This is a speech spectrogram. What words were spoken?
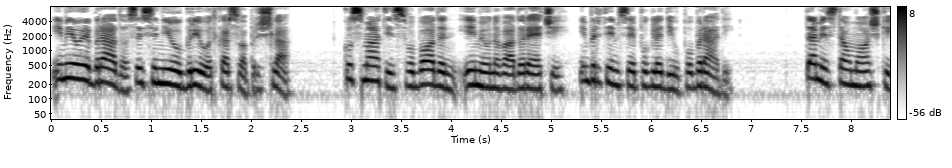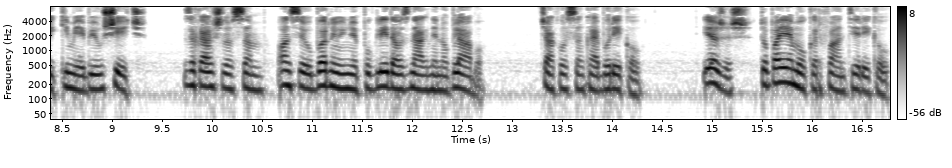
Imel je brado, saj se ni obril, odkar sva prišla. Kosmat in svoboden je imel navado reči in pri tem se je pogledil po bradi. Tam je stal moški, ki mi je bil všeč. Zakašljal sem, on se je obrnil in je pogledal z nagnjeno glavo. Čakal sem, kaj bo rekel. Ježeš, to pa je mu, kar fant je rekel.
